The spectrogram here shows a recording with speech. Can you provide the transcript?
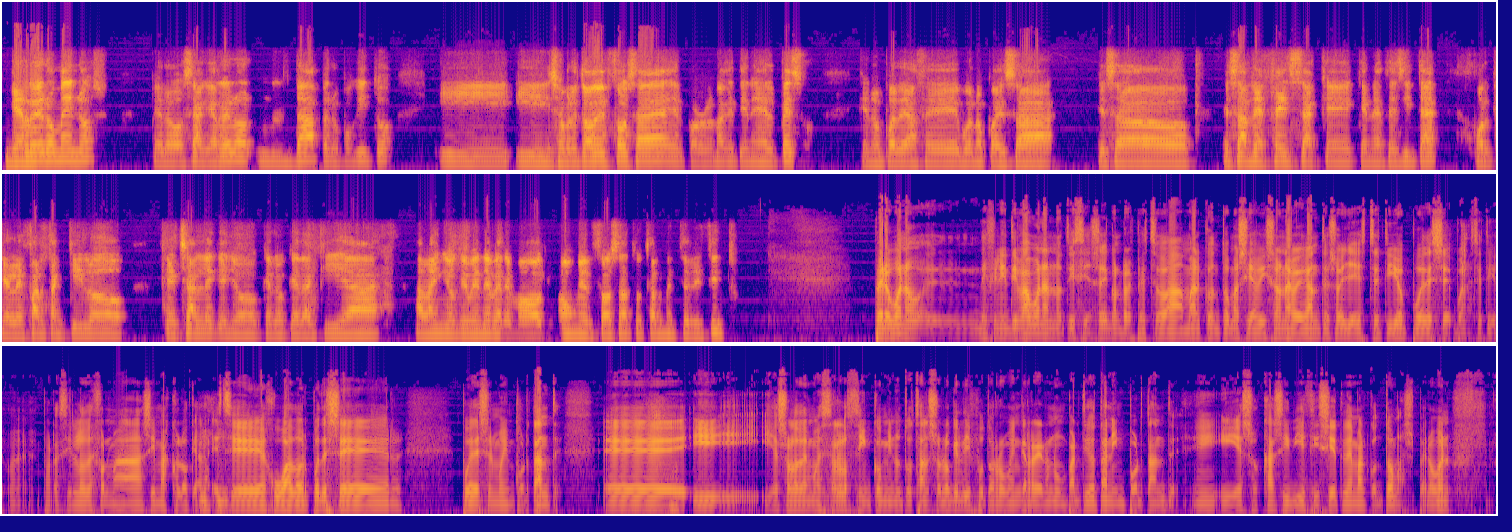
Guerrero menos, pero, o sea, Guerrero da, pero poquito, y, sobre todo en Zosa el problema que tiene es el peso, que no puede hacer, bueno, pues esa, esa, esas defensas que, que necesita, porque le faltan kilos que echarle, que yo creo que de aquí a, al año que viene veremos a un Enzosa totalmente distinto. Pero bueno, en definitiva, buenas noticias ¿eh? con respecto a Malcolm Thomas y aviso a navegantes. Oye, este tío puede ser, bueno, este tío, eh, por decirlo de forma así más coloquial, este jugador puede ser puede ser muy importante. Eh, y, eso lo demuestran los 5 minutos tan solo que disputó Rubén Guerrero en un partido tan importante. Y, esos casi 17 de Malcolm Thomas. Pero bueno,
